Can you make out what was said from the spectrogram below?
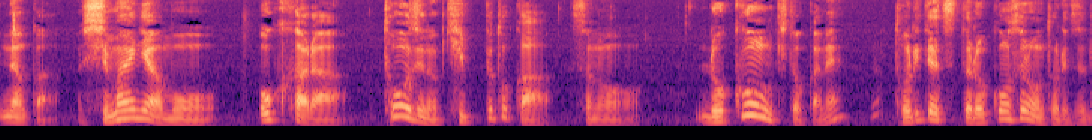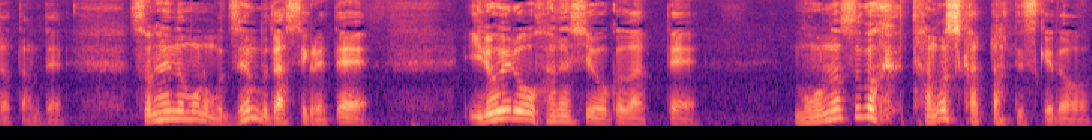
なんか、しまいにはもう奥から当時の切符とか、その、録音機とかね、撮り鉄って録音するのも撮り鉄だったんでその辺のものも全部出してくれていろいろお話を伺ってものすごく楽しかったんですけど、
